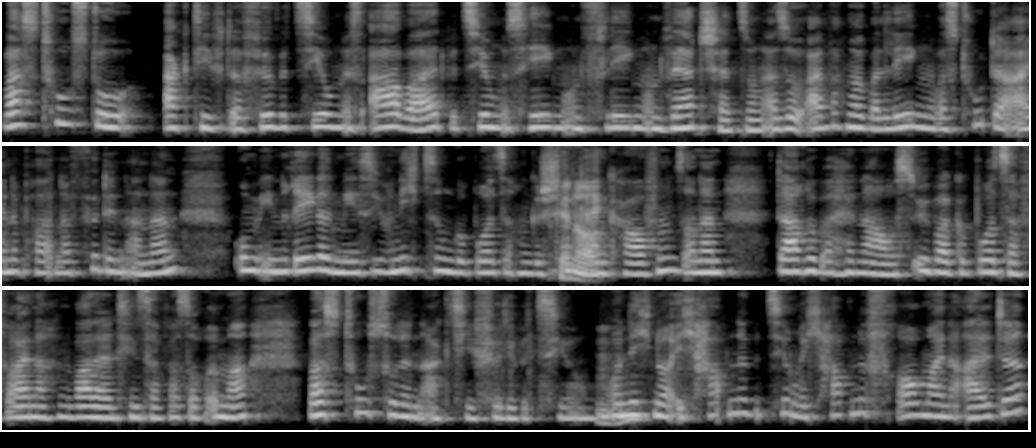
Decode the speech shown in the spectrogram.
was tust du aktiv dafür. Beziehung ist Arbeit, Beziehung ist Hegen und Pflegen und Wertschätzung. Also einfach mal überlegen, was tut der eine Partner für den anderen, um ihn regelmäßig und nicht zum Geburtstag ein Geschenk genau. einkaufen, sondern darüber hinaus, über Geburtstag, Weihnachten, Valentinstag, was auch immer. Was tust du denn aktiv für die Beziehung? Mhm. Und nicht nur, ich habe eine Beziehung, ich habe eine Frau, meine alte,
